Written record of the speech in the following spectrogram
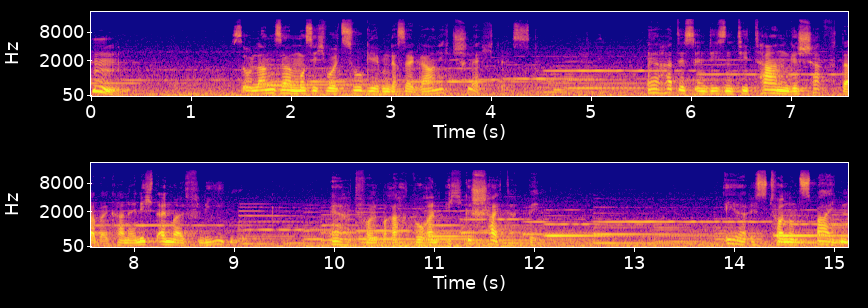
Hm. So langsam muss ich wohl zugeben, dass er gar nicht schlecht ist. Er hat es in diesen Titanen geschafft, dabei kann er nicht einmal fliegen. Er hat vollbracht, woran ich gescheitert bin. Er ist von uns beiden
